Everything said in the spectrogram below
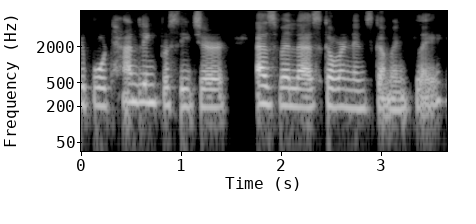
report handling procedure, as well as governance come in play.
